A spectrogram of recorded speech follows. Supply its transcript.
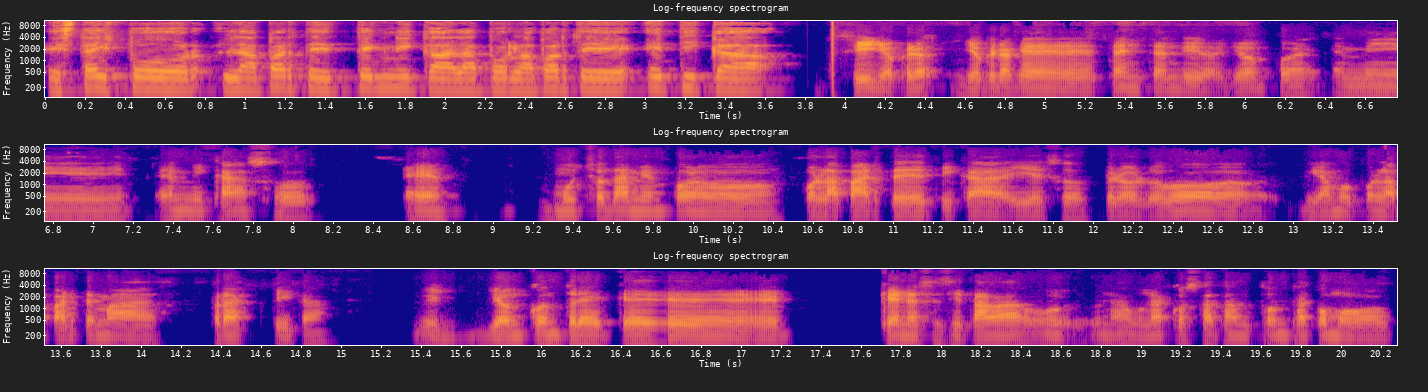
estáis por la parte técnica, la, por la parte ética Sí, yo creo, yo creo que he entendido. Yo, pues, en mi, en mi caso, es mucho también por, por, la parte ética y eso, pero luego, digamos, por la parte más práctica, yo encontré que que necesitaba una, una, cosa tan tonta como,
